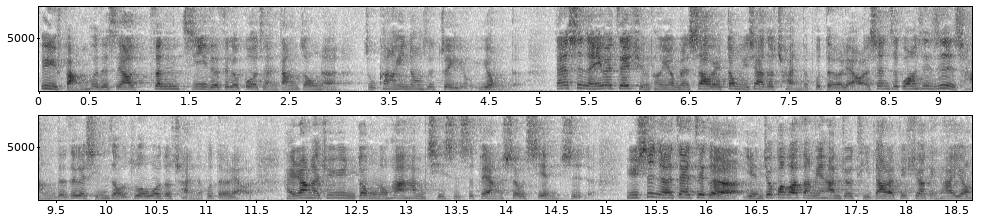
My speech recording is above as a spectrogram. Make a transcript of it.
预防或者是要增肌的这个过程当中呢，阻抗运动是最有用的。但是呢，因为这一群朋友们稍微动一下都喘得不得了了，甚至光是日常的这个行走坐卧都喘得不得了了，还让他去运动的话，他们其实是非常受限制的。于是呢，在这个研究报告上面，他们就提到了必须要给他用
